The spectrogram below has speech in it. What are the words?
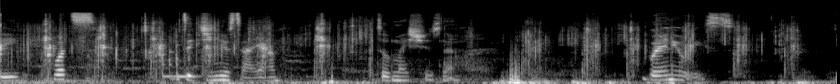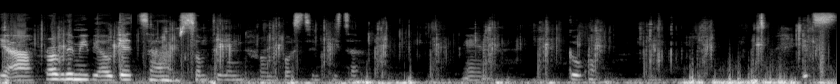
a what's what a genius I am. Out my shoes now but anyways yeah probably maybe I'll get um, something from Boston Pizza and go home it's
